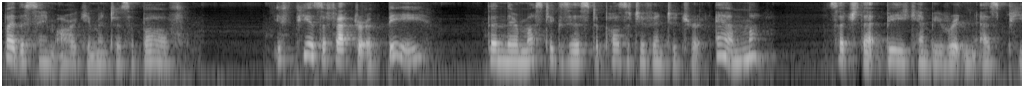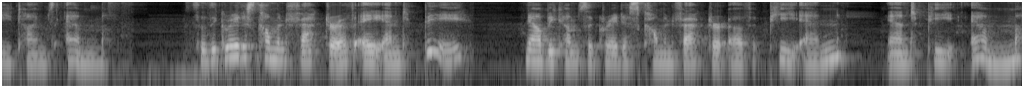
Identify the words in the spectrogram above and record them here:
by the same argument as above. If p is a factor of b, then there must exist a positive integer m such that b can be written as p times m. So the greatest common factor of a and b now becomes the greatest common factor of pn and pm,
